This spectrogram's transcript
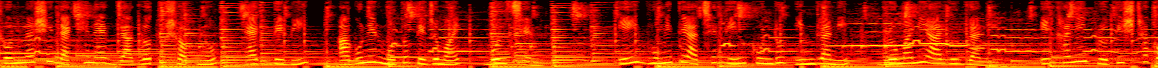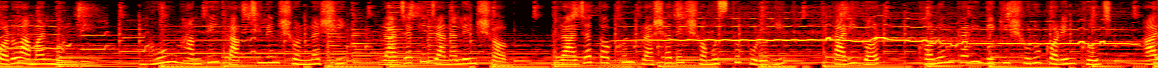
সন্ন্যাসী দেখেন এক জাগ্রত স্বপ্ন, এক দেবী, আগুনের মতো তেজময়, বলছেন, এই ভূমিতে আছে তিন কুণ্ডু, ইন্দ্রাণী, ব্রহ্মাণী আর রুদ্রাণী। এখানেই প্রতিষ্ঠা করো আমার মন্দির। ঘুম ভাঙতেই কাঁপছিলেন সন্ন্যাসী, রাজাকে জানালেন সব। রাজা তখন প্রাসাদের সমস্ত পুরোহিত, কারিগর, খননকারী ডেকে শুরু করেন খোঁজ, আর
